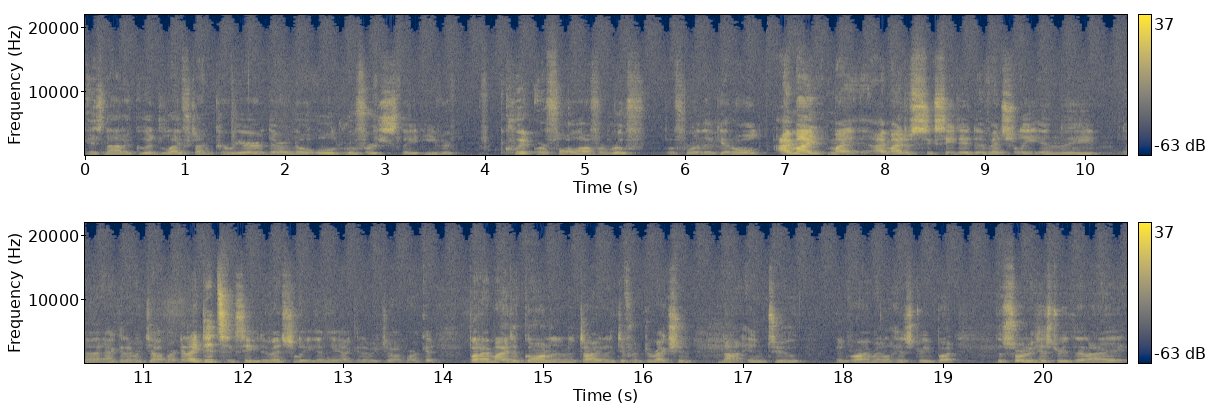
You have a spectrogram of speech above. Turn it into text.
it's not a good lifetime career. There are no old roofers. They either quit or fall off a roof. before they get old. I might, I might have succeeded eventually in the uh, academic job market. I did succeed eventually in the academic job market, but I might have gone in an entirely different direction, not into environmental history, but the sort of history that I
